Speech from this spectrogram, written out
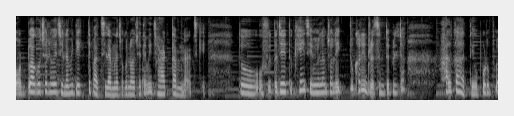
বড্ড আগোছালো হয়েছিল। আমি দেখতে পাচ্ছিলাম না যখন নচেতে আমি ঝাড়তাম না আজকে। তো ওষুধটা যেহেতু খেয়েছি, আমি ভাবলাম, চলো একটুখানি ড্রেসিং টেবিলটা হালকা হাতে, ওপর ওপর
